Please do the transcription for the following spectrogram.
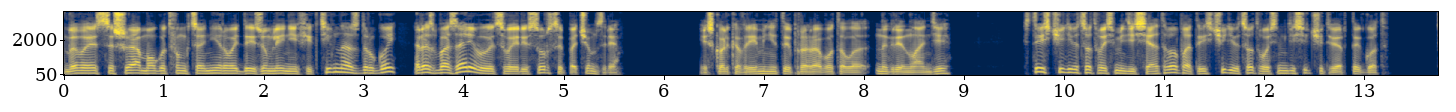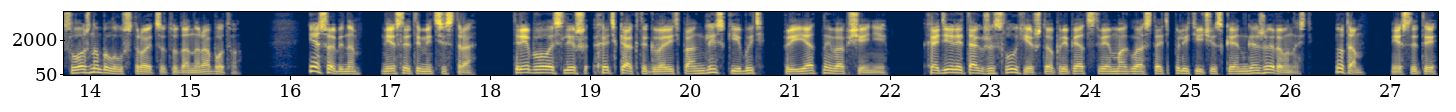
ВВС США могут функционировать до изумления эффективно, а с другой — разбазаривают свои ресурсы почем зря. И сколько времени ты проработала на Гренландии? С 1980 по 1984 год. Сложно было устроиться туда на работу. Не особенно, если ты медсестра. Требовалось лишь хоть как-то говорить по-английски и быть приятной в общении. Ходили также слухи, что препятствием могла стать политическая ангажированность. Ну там, если ты,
